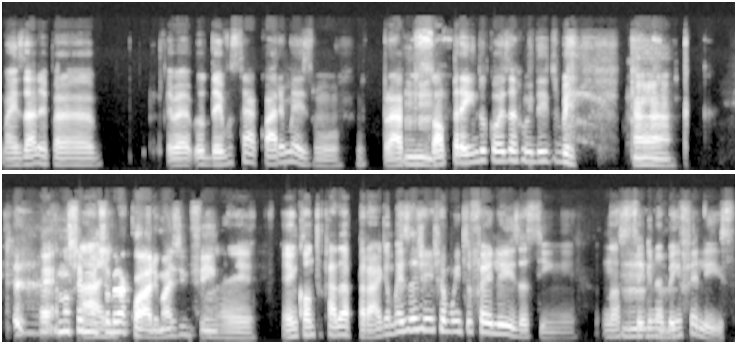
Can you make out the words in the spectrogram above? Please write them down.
Mas olha, para eu devo ser aquário mesmo. Pra... Uhum. Só prendo coisa ruim dentro de mim. Ah. É, não sei muito Ai, sobre aquário, mas enfim. É. Eu encontro cada praga, mas a gente é muito feliz, assim. Nosso uhum. signo é uhum. bem feliz.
